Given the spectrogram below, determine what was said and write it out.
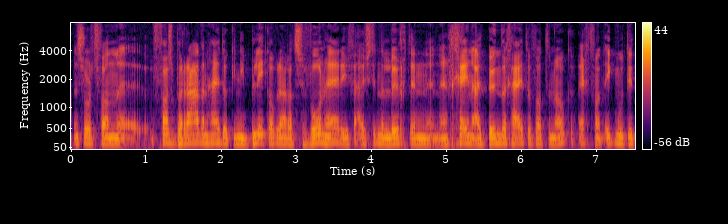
Een soort van vastberadenheid, ook in die blik, ook nadat ze won. Hè? Die vuist in de lucht en, en, en geen uitbundigheid of wat dan ook. Echt van, ik moet dit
